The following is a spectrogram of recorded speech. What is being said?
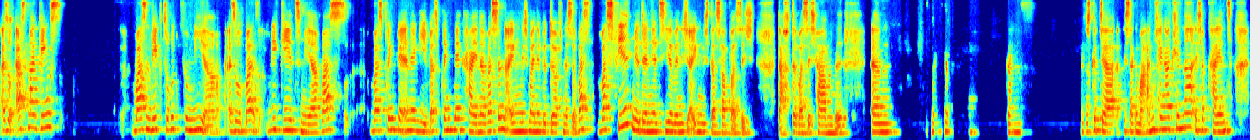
also erstmal ging es, war es ein Weg zurück zu mir. Also was, wie geht's mir? Was, was bringt mir Energie? Was bringt mir keine? Was sind eigentlich meine Bedürfnisse? Was, was fehlt mir denn jetzt hier, wenn ich eigentlich das habe, was ich dachte, was ich haben will? Ähm, ich habe ganz, also es gibt ja, ich sage mal, Anfängerkinder, ich habe keins.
